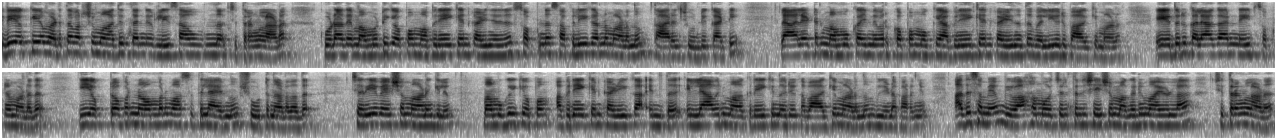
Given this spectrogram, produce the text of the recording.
ഇവയൊക്കെയും അടുത്ത വർഷം ആദ്യം തന്നെ റിലീസാവുന്ന ചിത്രങ്ങളാണ്. കൂടാതെ മമ്മൂട്ടിക്കൊപ്പം അഭിനയിക്കാൻ കഴിഞ്ഞതിന് സ്വപ്ന സഫലീകരണമാണെന്നും താരം ചൂണ്ടിക്കാട്ടി. ലാലേട്ടൻ മമ്മൂക്ക എന്നിവർക്കൊപ്പം ഒക്കെ അഭിനയിക്കാൻ കഴിയുന്നത് വലിയൊരു ഭാഗ്യമാണ്. ഏതൊരു കലാകാരന്റെയും സ്വപ്നമാണത്. ഈ ഒക്ടോബർ നവംബർ മാസത്തിലായിരുന്നു ഷൂട്ട് നടന്നത്. ചെറിയ വേഷമാണെങ്കിലും മമ്മൂക്കയ്ക്കൊപ്പം അഭിനയിക്കാൻ കഴിയുക എന്നത് എല്ലാവരും ആഗ്രഹിക്കുന്ന ഒരു ഭാഗ്യമാണെന്നും വീണ പറഞ്ഞു. അതേസമയം വിവാഹമോചനത്തിന് ശേഷം മകനുമായുള്ള ചിത്രങ്ങളാണ്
